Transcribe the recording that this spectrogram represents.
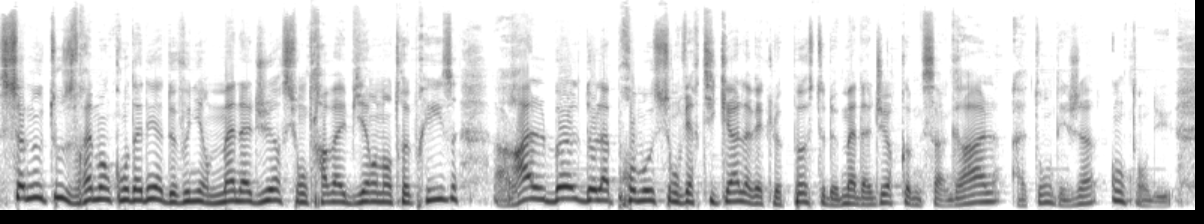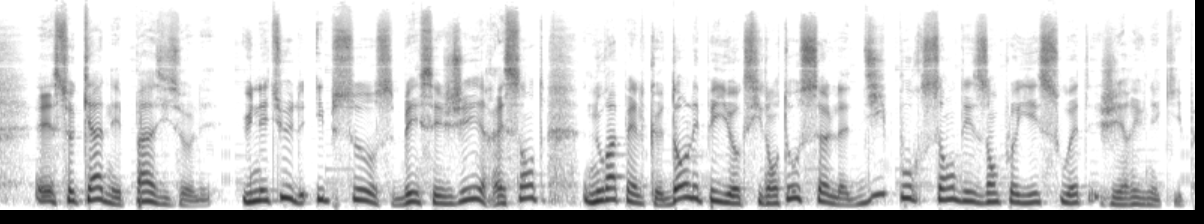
Sommes-nous tous vraiment condamnés à devenir managers si on travaille bien en entreprise? Ras-le-bol de la promotion verticale avec le poste de manager comme Saint Graal, a-t-on déjà entendu? Et ce cas n'est pas isolé. Une étude Ipsos BCG récente nous rappelle que dans les pays occidentaux, seuls 10% des employés souhaitent gérer une équipe.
